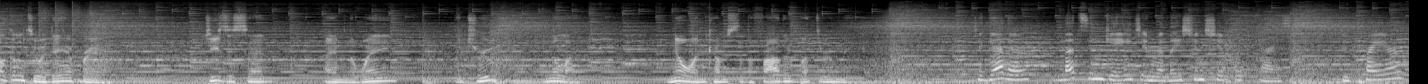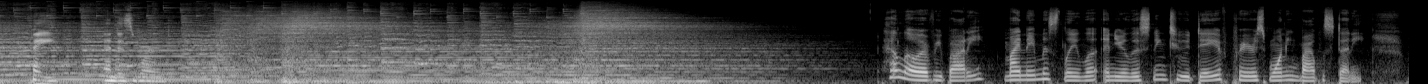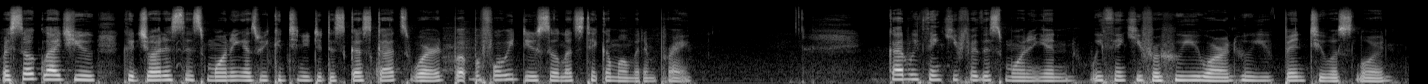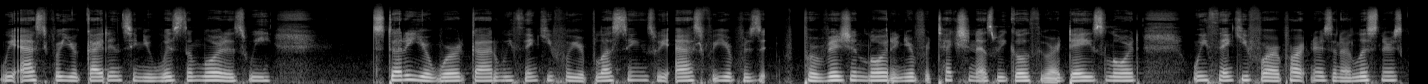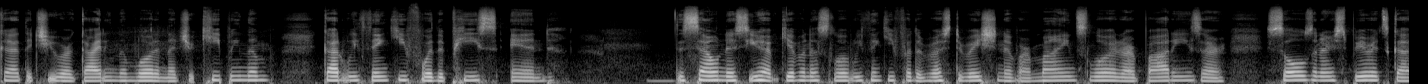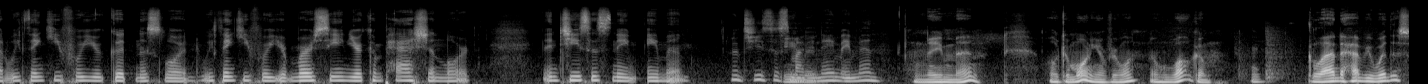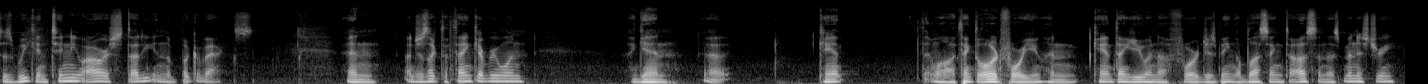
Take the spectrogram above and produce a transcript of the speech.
Welcome to a day of prayer. Jesus said, I am the way, the truth, and the life. No one comes to the Father but through me. Together, let's engage in relationship with Christ through prayer, faith, and His Word. Hello, everybody. My name is Layla, and you're listening to a Day of Prayers morning Bible study. We're so glad you could join us this morning as we continue to discuss God's Word. But before we do so, let's take a moment and pray. God, we thank you for this morning, and we thank you for who you are and who you've been to us, Lord. We ask for your guidance and your wisdom, Lord, as we study your word, God. We thank you for your blessings. We ask for your provision, Lord, and your protection as we go through our days, Lord. We thank you for our partners and our listeners, God, that you are guiding them, Lord, and that you're keeping them. God, we thank you for the peace and the soundness you have given us, Lord. We thank you for the restoration of our minds, Lord, our bodies, our souls, and our spirits, God. We thank you for your goodness, Lord. We thank you for your mercy and your compassion, Lord. In Jesus' name, amen. In Jesus' mighty name, amen. Amen. Well, good morning, everyone, and welcome. I'm glad to have you with us as we continue our study in the book of Acts. And I'd just like to thank everyone again. Uh, can't, th- well, I thank the Lord for you and can't thank you enough for just being a blessing to us in this ministry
